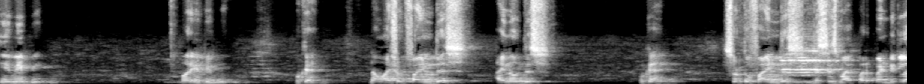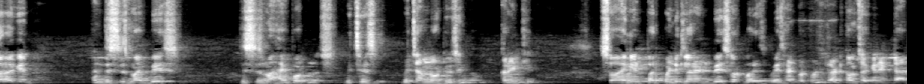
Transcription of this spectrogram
ABP or APB okay. Now I should find this. I know this. Okay. So to find this this is my perpendicular again and this is my base. This is my hypotenuse which is which I'm not using now currently. So I need perpendicular and base or base, and perpendicular. That comes again in tan.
